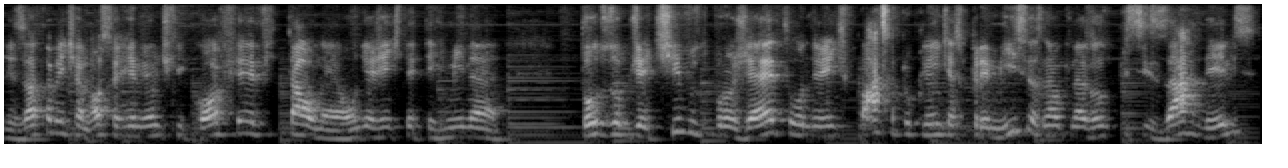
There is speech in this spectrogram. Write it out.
Exatamente, a nossa reunião de kickoff é vital, né? onde a gente determina todos os objetivos do projeto, onde a gente passa para o cliente as premissas, né, o que nós vamos precisar deles.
